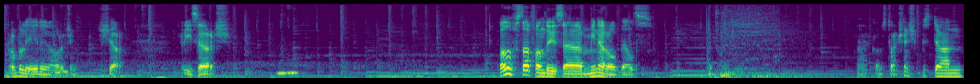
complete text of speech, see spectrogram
probably alien origin. Sure. Research. A lot of stuff on these uh, mineral belts. Uh, construction ship is done.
